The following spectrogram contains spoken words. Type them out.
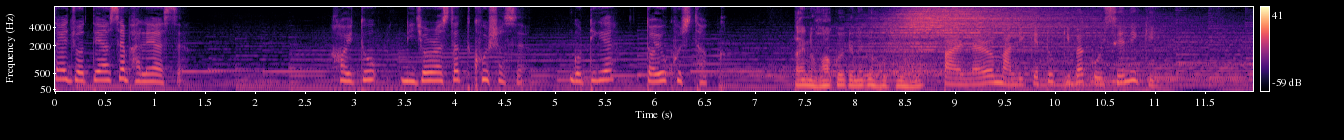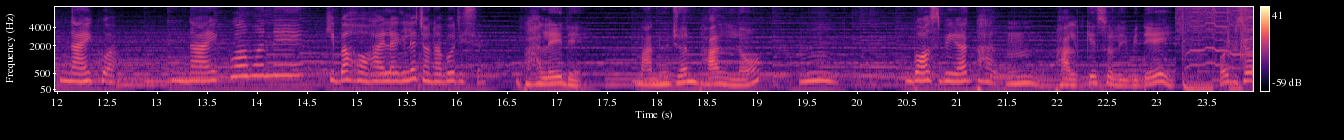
তাই য'তে আছে ভালে আছে। হয়তো নিজৰ ৰাস্তাত খুচ আছে গতিকে তয়ো খুচ থাক। তাই নোহোৱাকৈ কেনেকৈ সুখী হ'ল পাৰ্লাৰৰ মালিকেতো কিবা কৈছে নেকি? নাই কোৱা। নাই কোৱা মানে কিবা সহায় লাগিলে জনাব দিছে। ভালেই দে। মানুহজন ভাল ন? বছ বিৰাট ভাল। ভালকে চলিবি দেই। তই পিছে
